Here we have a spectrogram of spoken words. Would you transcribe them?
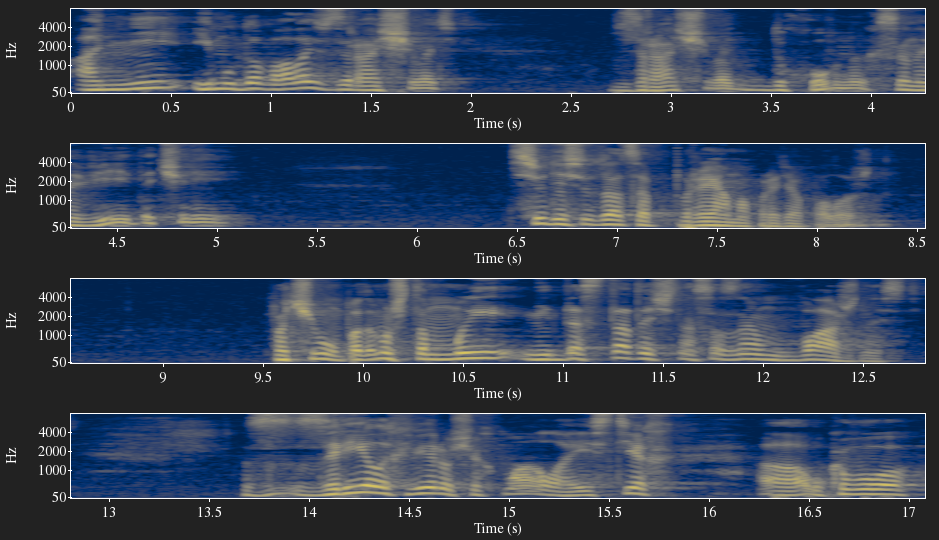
они, им удавалось взращивать, взращивать духовных сыновей и дочерей. Сегодня ситуация прямо противоположна. Почему? Потому что мы недостаточно осознаем важность. Зрелых верующих мало, а из тех, а, у кого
